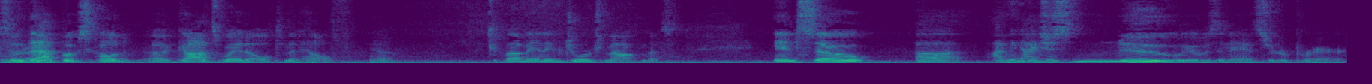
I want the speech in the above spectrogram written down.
So that book's called uh, God's Way to Ultimate Health Yeah. by a man named George Malkmus. And so, uh, I mean, I just knew it was an answer to prayer.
